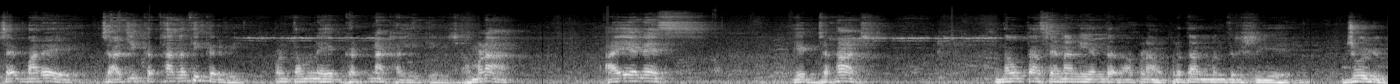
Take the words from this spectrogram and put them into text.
સાહેબ, મારે જાજી કથા નથી કરવી, પણ તમને એક ઘટના ખાલી કેવી છે. હમણાં આઈએનએસ એક જહાજ નૌકા સેનાની અંદર આપણા પ્રધાનમંત્રીશ્રીએ જોડ્યું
